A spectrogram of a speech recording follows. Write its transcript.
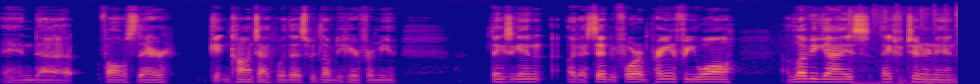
and uh, follow us there. Get in contact with us. We'd love to hear from you. Thanks again. Like I said before, I'm praying for you all. I love you guys. Thanks for tuning in.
